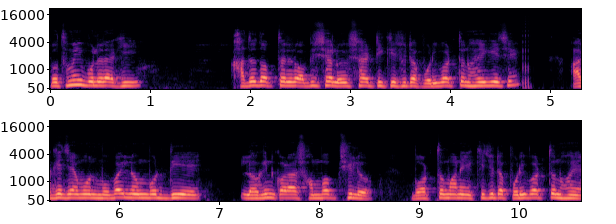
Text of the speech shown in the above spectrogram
প্রথমেই বলে রাখি, খাদ্য দপ্তরের অফিসিয়াল ওয়েবসাইটটি কিছুটা পরিবর্তন হয়ে গিয়েছে। আগে যেমন মোবাইল নম্বর দিয়ে লগ করা সম্ভব ছিল, বর্তমানে কিছুটা পরিবর্তন হয়ে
